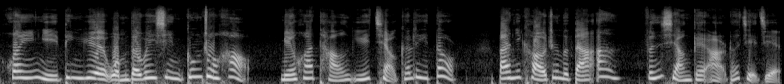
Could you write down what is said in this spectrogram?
欢迎你订阅我们的微信公众号“棉花糖与巧克力豆”，把你考证的答案分享给耳朵姐姐。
